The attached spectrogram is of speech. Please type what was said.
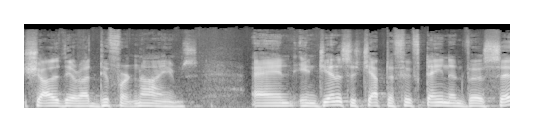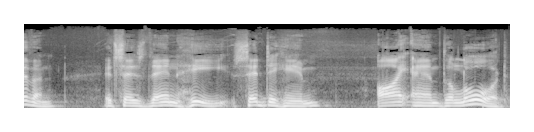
show there are different names. And in Genesis chapter 15 and verse 7, it says, Then he said to him, I am the Lord,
